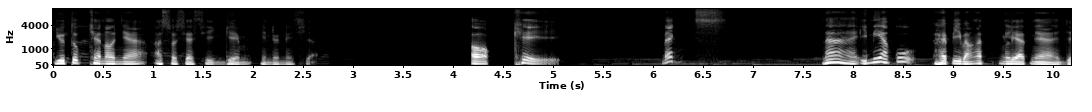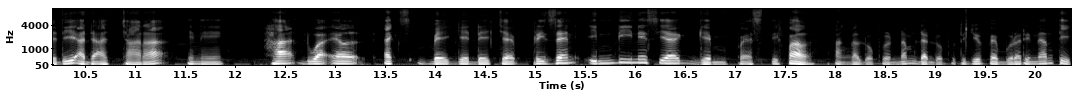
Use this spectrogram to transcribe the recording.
YouTube channelnya Asosiasi Game Indonesia. Oke, okay. next. Nah, ini aku happy banget ngelihatnya. Jadi ada acara ini H2LX BGDC Present Indonesia Game Festival tanggal 26 dan 27 Februari nanti.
